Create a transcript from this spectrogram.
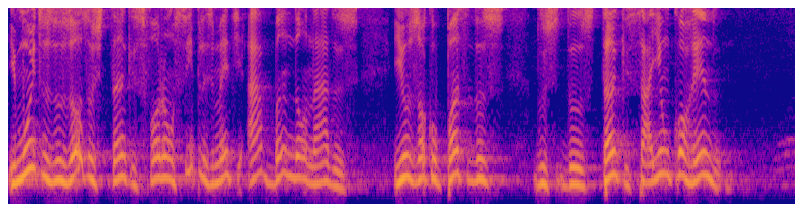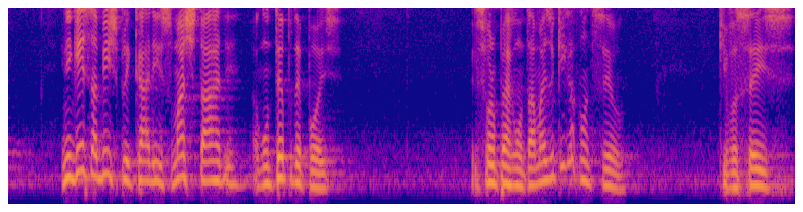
E muitos dos outros tanques foram simplesmente abandonados. E os ocupantes dos, dos, dos tanques saíam correndo. Ninguém sabia explicar isso. Mais tarde, algum tempo depois, eles foram perguntar: Mas o que aconteceu? Que vocês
